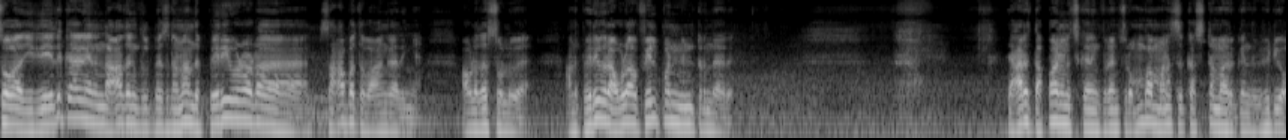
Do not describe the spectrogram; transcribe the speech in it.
ஸோ இது எதுக்காக இந்த ஆதங்கத்தில் பேசுகிறேன்னா அந்த பெரியவரோட சாபத்தை வாங்காதீங்க. அவ்வளோதான் சொல்லுவேன். அந்த பெரியவர் அவ்வளோ ஃபீல் பண்ணி நின்றுருந்தார் யாரும் தப்பாக நினச்சிக்காதீங்க ஃப்ரெண்ட்ஸ் ரொம்ப மனசு கஷ்டமாக இருக்குது இந்த வீடியோ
